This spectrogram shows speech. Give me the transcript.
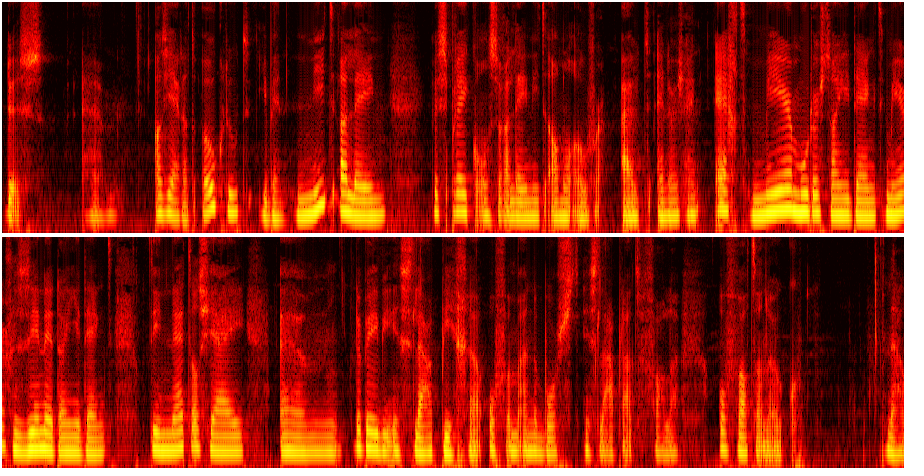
Dus um, als jij dat ook doet, je bent niet alleen. We spreken ons er alleen niet allemaal over uit. En er zijn echt meer moeders dan je denkt, meer gezinnen dan je denkt, die net als jij um, de baby in slaap wiegen of hem aan de borst in slaap laten vallen of wat dan ook. Nou,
